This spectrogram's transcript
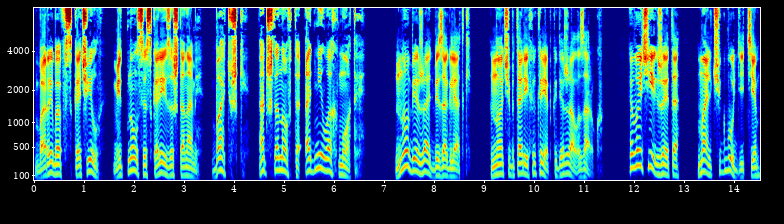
Барыба вскочил, метнулся скорей за штанами. «Батюшки, от штанов-то одни лохмоты!» Ну, бежать без оглядки. Но чеботариха крепко держала за руку. «Вы чьих же это, мальчик, будете?»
